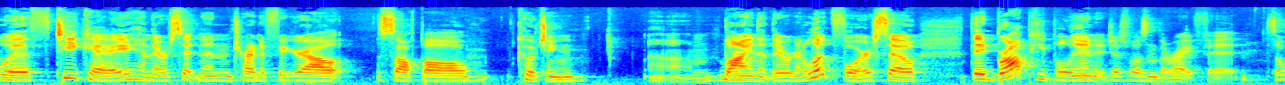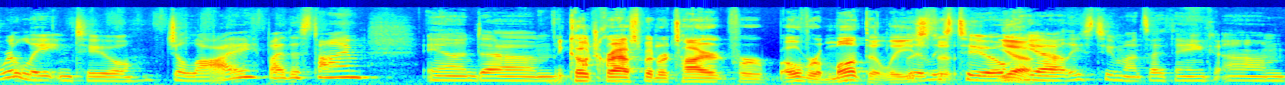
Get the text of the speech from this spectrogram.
with TK and they were sitting and trying to figure out the softball coaching um, line that they were going to look for. So they'd brought people in, it just wasn't the right fit. So we're late into July by this time. And um, And Coach Graf's been retired for over a month at least. at least Uh, two. Yeah. Yeah. at least two months, I think. Um,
